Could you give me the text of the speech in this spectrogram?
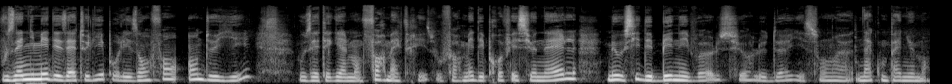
Vous animez des ateliers pour les enfants endeuillés. Vous êtes également formatrice, vous formez des professionnels, mais aussi des bénévoles sur le deuil et son euh, accompagnement.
